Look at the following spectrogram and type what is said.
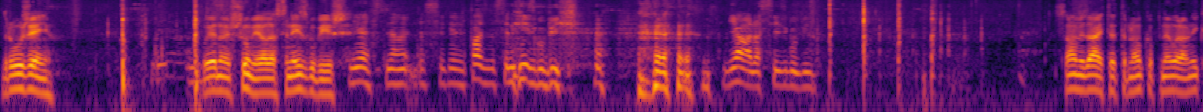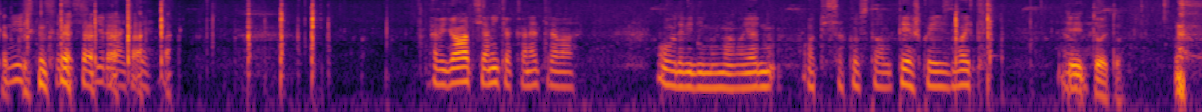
druženju u jednoj šumi, jel, da se ne izgubiš. Jest, da, da se kaže, pazi da se ne izgubiš. ja da se izgubim. Samo mi dajte trnokop, ne moram nikad. Ništa se ne skirajte. Navigacija nikakva ne treba. Ovdje vidimo imamo jednu otisak ostao, ali teško je izdvojiti. I to je to.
